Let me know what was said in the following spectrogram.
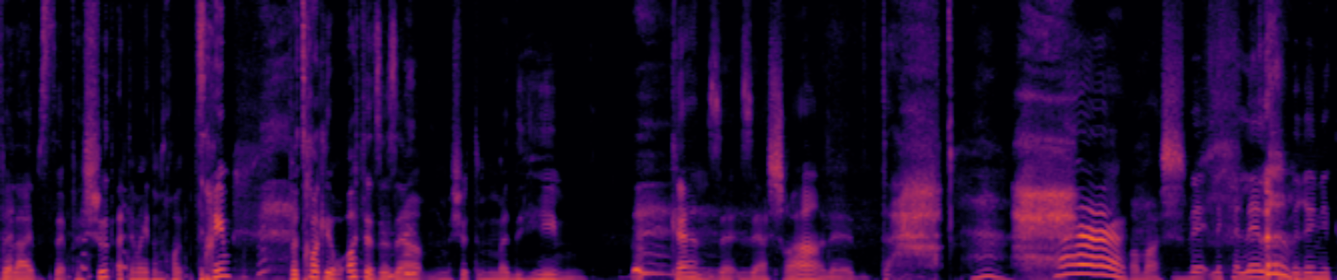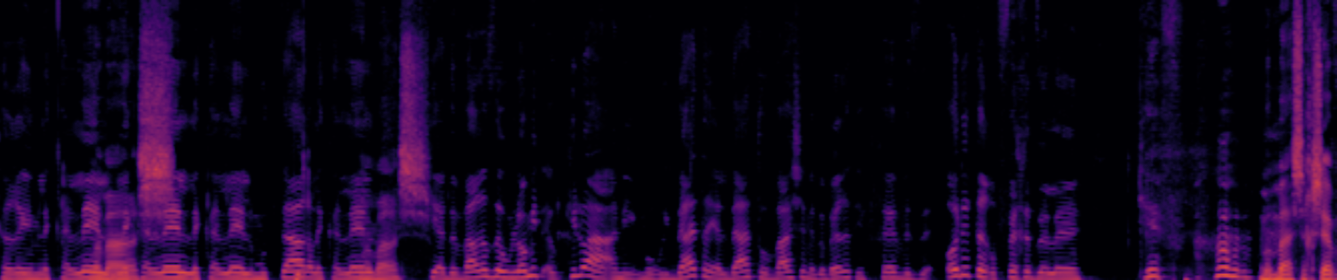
ו live? זה פשוט, אתם הייתם צריכים וצריכות לראות את זה, זה היה פשוט מדהים. כן, זה, זה השראה, זה... ממש. ולקלל, חברים יקרים, לקלל, ממש. לקלל, לקלל, מותר לקלל. ממש. כי הדבר הזה הוא לא מת... כאילו, אני מורידה את הילדה הטובה שמדברת יפה, וזה עוד יותר הופך את זה לכיף. ממש. עכשיו,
